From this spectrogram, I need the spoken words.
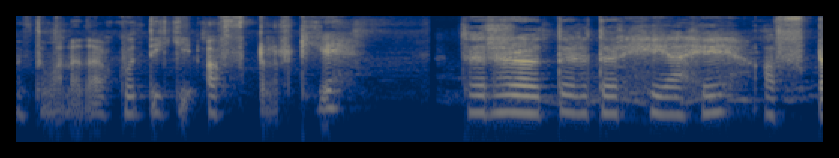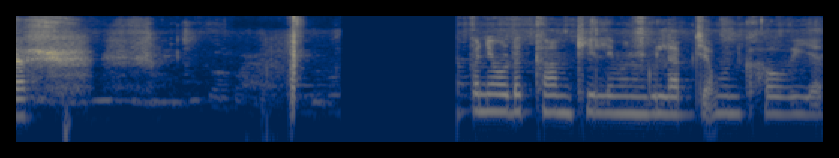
मग तुम्हाला दाखवते की आफ्टर ठीक आहे? तर तर तर हे आहे आफ्टर आपण एवढं काम केले म्हणून गुलाबजामुन खाऊयात.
